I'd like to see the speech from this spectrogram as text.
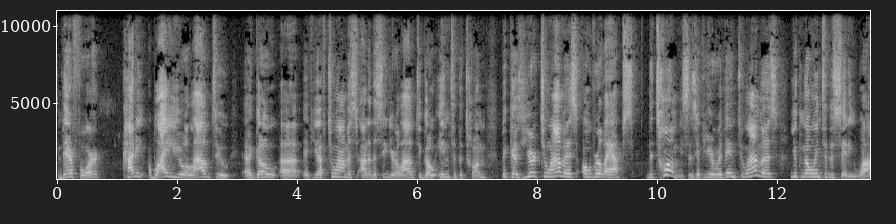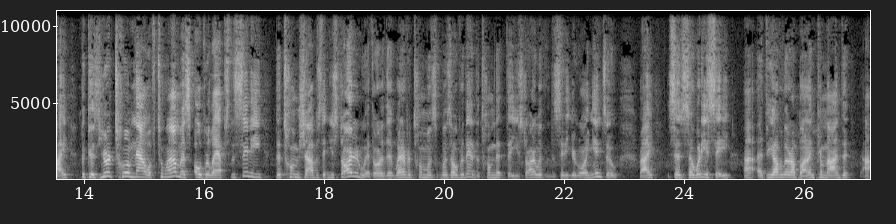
Therefore, how do you, why are you allowed to uh, go uh, if you have two amas out of the seed you're allowed to go into the tchum because your two amas overlaps the tchum. He says if you're within two amas you can go into the city why because your tchum now of two amas overlaps the city the tchum Shabbos that you started with or the whatever tchum was, was over there the tchum that, that you started with the city you're going into right? So, so what do you see? Uh, Diavler Rabbanan command uh,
